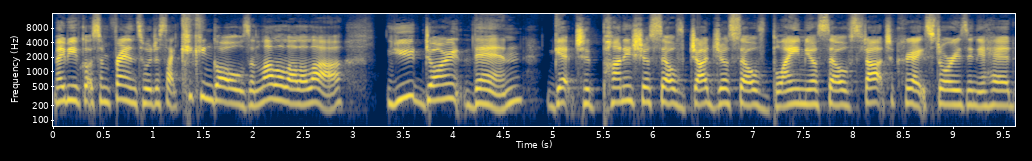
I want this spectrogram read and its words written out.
maybe you've got some friends who are just like kicking goals and la la la la la you don't then get to punish yourself, judge yourself, blame yourself, start to create stories in your head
